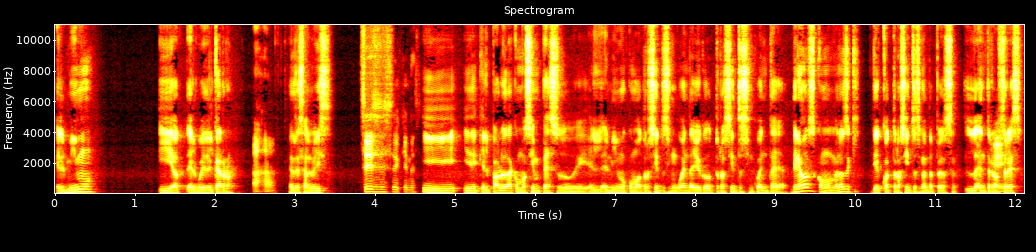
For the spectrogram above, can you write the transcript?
el Mimo y el güey del carro, Ajá. el de San Luis. Sí, sí, sí, ¿quién es? Y, y de que el Pablo da como 100 pesos, güey. El, el Mimo como otros 150, yo creo otros 150. Teníamos como menos de, de 450 pesos entre los Ok. tres.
